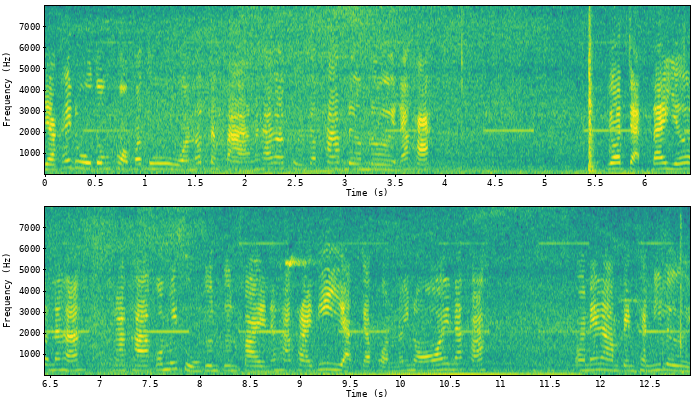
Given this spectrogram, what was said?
อยากให้ดูตรงขอบประตูหัวน็อตต่างๆนะคะ ก็คือสภาพเดิมเลยนะคะ ยอดจัด ได้เยอะนะคะ ราคาก็ไม่สูงจนเกินไปนะคะ ใครที่อยากจะผ่อนน้อยๆนะคะ ก็แนะนำเป็นคันนี้เลย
